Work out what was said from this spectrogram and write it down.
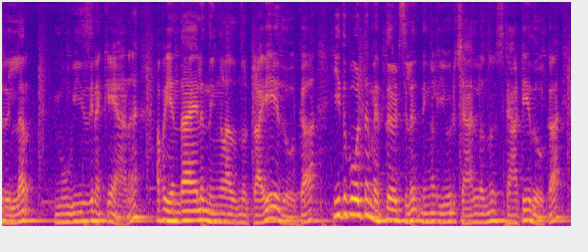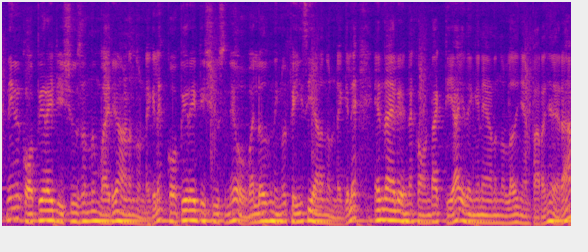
ത്രില്ലർ മൂവീസിനൊക്കെയാണ് അപ്പോൾ എന്തായാലും നിങ്ങൾ അതൊന്ന് ട്രൈ ചെയ്ത് നോക്കുക ഇതുപോലത്തെ മെത്തേഡ്സിൽ നിങ്ങൾ ഈ ഒരു ചാനൽ ഒന്ന് സ്റ്റാർട്ട് ചെയ്ത് നോക്കുക നിങ്ങൾ കോപ്പിറൈറ്റ് ഇഷ്യൂസ് ഒന്നും വരികയാണെന്നുണ്ടെങ്കിൽ കോപ്പിറൈറ്റ് ഇഷ്യൂസിനെയോ വല്ലതും നിങ്ങൾ ഫേസ് ചെയ്യുകയാണെന്നുണ്ടെങ്കിൽ എന്തായാലും എന്നെ കോൺടാക്ട് ചെയ്യുക ഇതെങ്ങനെയാണെന്നുള്ളത് ഞാൻ പറഞ്ഞു തരാം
